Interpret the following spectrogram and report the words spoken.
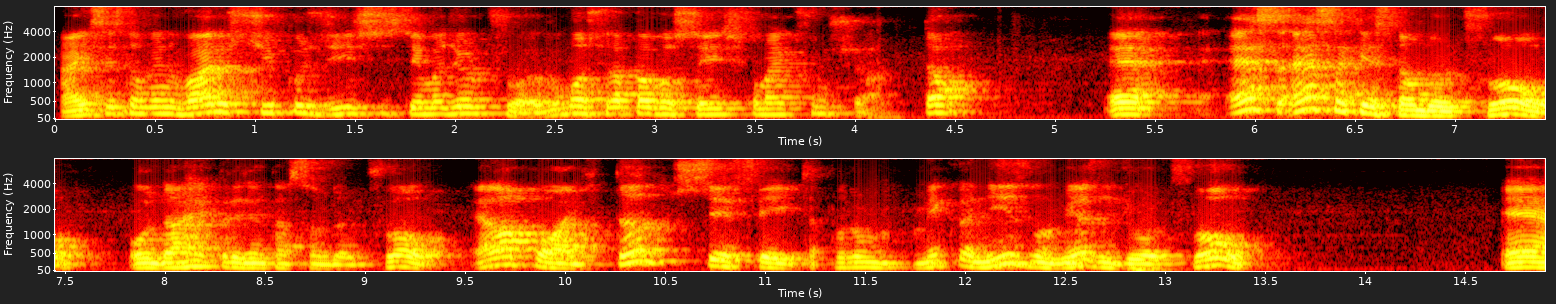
aí vocês estão vendo vários tipos de sistema de workflow. Eu vou mostrar para vocês como é que funciona. Então, é, essa, essa questão do workflow, ou da representação do workflow, ela pode tanto ser feita por um mecanismo mesmo de workflow, é,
